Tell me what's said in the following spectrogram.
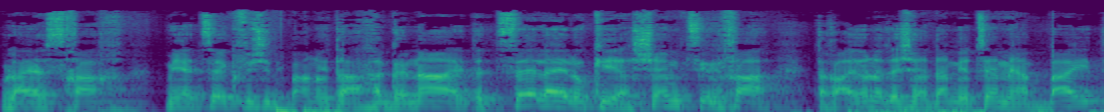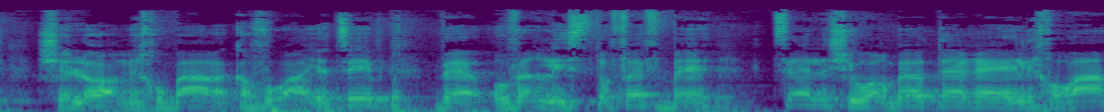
אולי הסכך מייצג, כפי שדיברנו, את ההגנה, את הצל האלוקי, השם צילך, את הרעיון הזה שאדם יוצא מהבית שלו, המחובר, הקבוע, היציב, ועובר להסתופף בצל שהוא הרבה יותר אה, לכאורה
